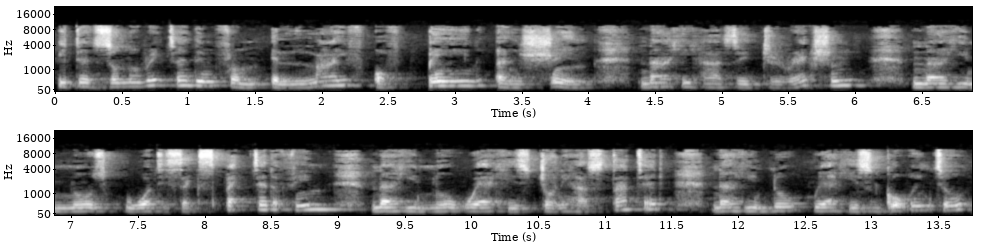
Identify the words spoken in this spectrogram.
It exonerated him from a life of pain and shame. Now he has a direction. Now he knows what is expected of him. Now he know where his journey has started. Now he know where he's going to.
